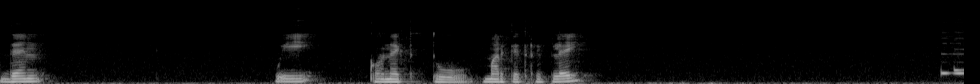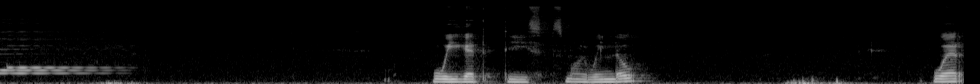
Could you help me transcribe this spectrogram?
Then we connect to market replay we get this small window where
